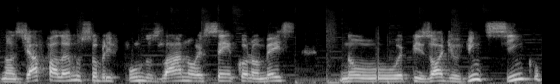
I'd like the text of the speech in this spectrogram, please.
nós já falamos sobre fundos lá no Sem Economês no episódio 25.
